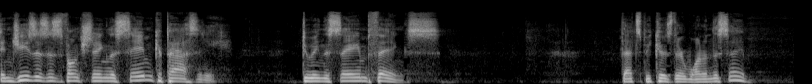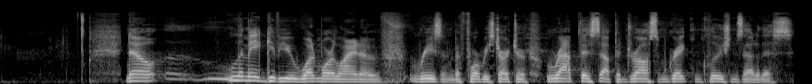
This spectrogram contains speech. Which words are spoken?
And Jesus is functioning the same capacity, doing the same things. That's because they're one and the same. Now, let me give you one more line of reason before we start to wrap this up and draw some great conclusions out of this.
